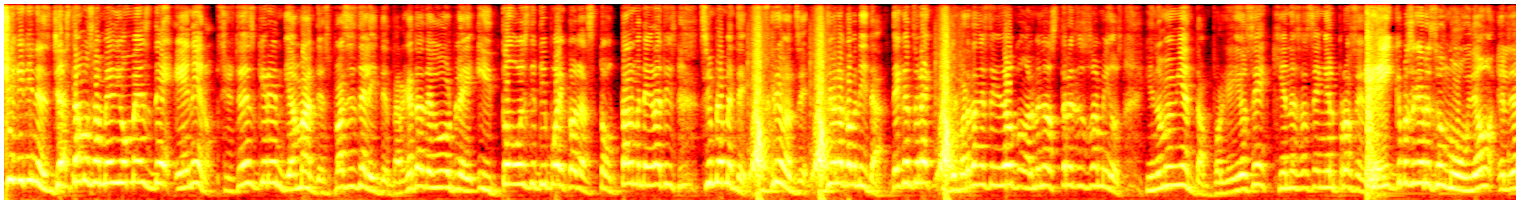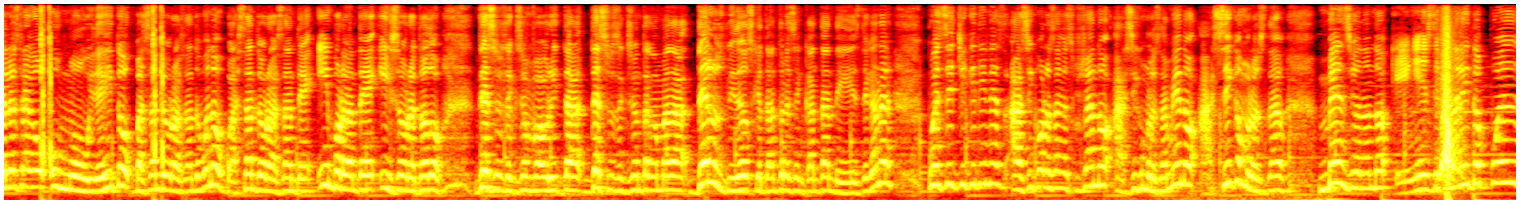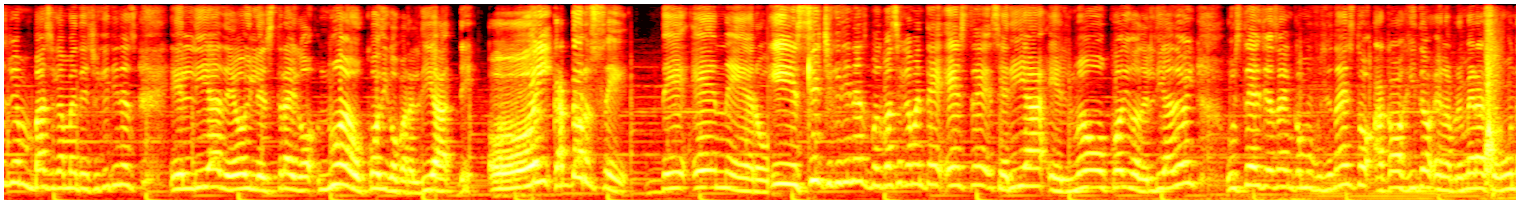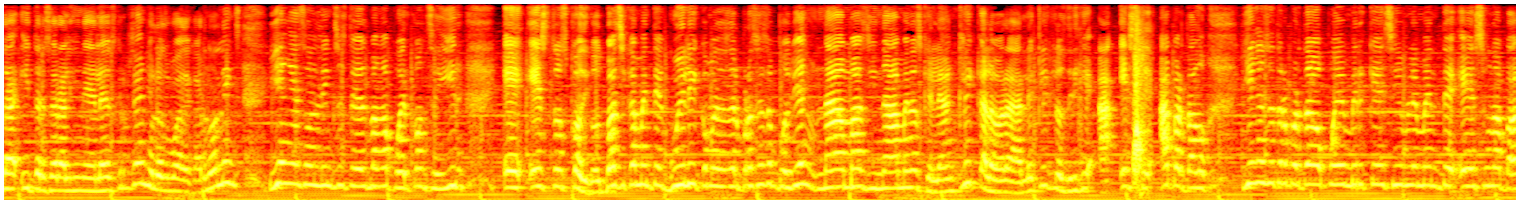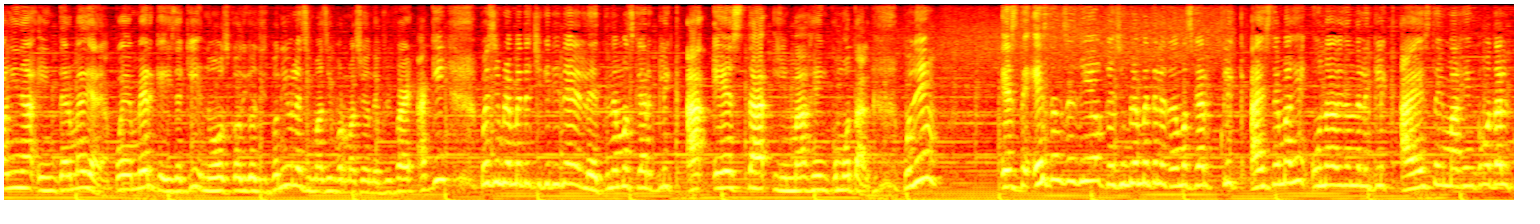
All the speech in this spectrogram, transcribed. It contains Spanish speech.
Chiquitines, ya estamos a medio mes de enero. Si ustedes quieren diamantes, pases de elite, tarjetas de Google Play y todo este tipo de cosas totalmente gratis, simplemente suscríbanse, activen la campanita, dejen su like y compartan este video con al menos tres de sus amigos. Y no me mientan, porque yo sé quiénes hacen el proceso. Hey, ¿qué pasa? Que es un nuevo video. El día les traigo un nuevo videito bastante, bastante bueno, bastante, bastante importante y sobre todo de su sección favorita, de su sección tan amada, de los videos que tanto les encantan de este canal. Pues sí, chiquitines, así como lo están escuchando, así como lo están viendo, así como lo están mencionando en este canalito pues bien, básicamente chiquitines, el día de hoy les traigo nuevo código para el día de hoy 14 de enero. Y sí chiquitines, pues básicamente este sería el nuevo código del día de hoy. Ustedes ya saben cómo funciona esto. Acá abajito en la primera, segunda y tercera línea de la descripción Yo les voy a dejar unos links. Y en esos links ustedes van a poder conseguir eh, estos códigos. Básicamente Willy, ¿cómo se hace el proceso? Pues bien, nada más y nada menos que le dan clic A la hora de darle clic los dirige a este apartado. Y en ese otro apartado pueden ver que simplemente es una página intermediaria. Pueden ver que dice aquí nuevos códigos disponibles y más información de Free Fire aquí. Pues simplemente chiquitines le tenemos que dar clic a esta imagen como tal. Pues bien, este es tan sencillo que simplemente le tenemos que dar clic a esta imagen. Una vez dándole clic a esta imagen como tal,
